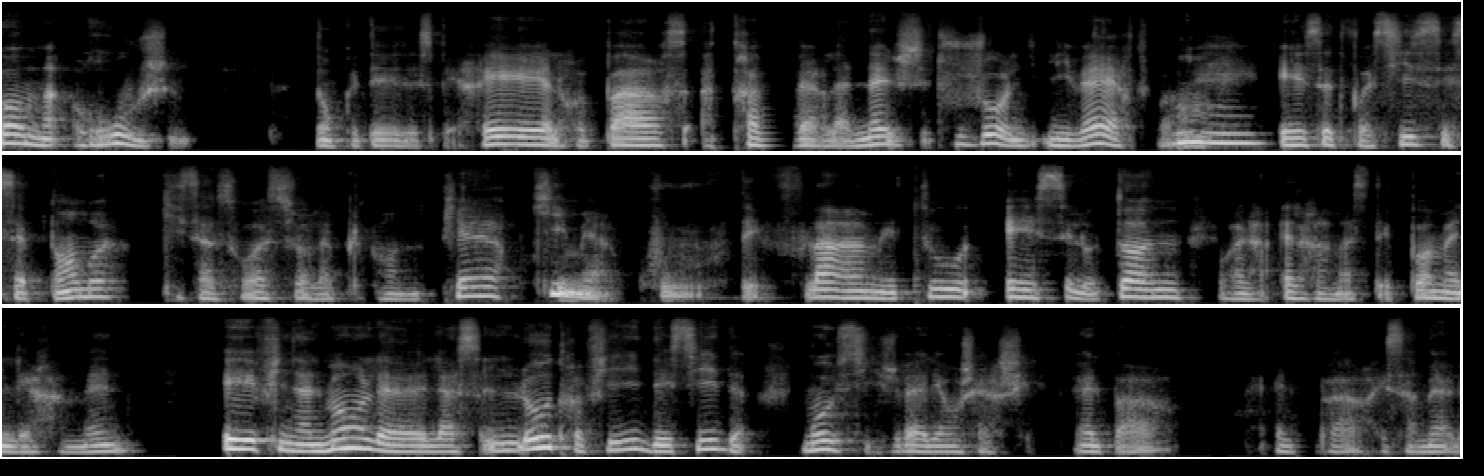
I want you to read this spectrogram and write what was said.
pommes rouges. Donc, désespérée, elle repart à travers la neige, c'est toujours l'hiver, tu vois. Mmh. Et cette fois-ci, c'est septembre qui s'assoit sur la plus grande pierre, qui met un coup des flammes et tout, et c'est l'automne. Voilà, elle ramasse des pommes, elle les ramène. Et finalement, l'autre fille décide, moi aussi, je vais aller en chercher. Elle part, elle part, et sa mère,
